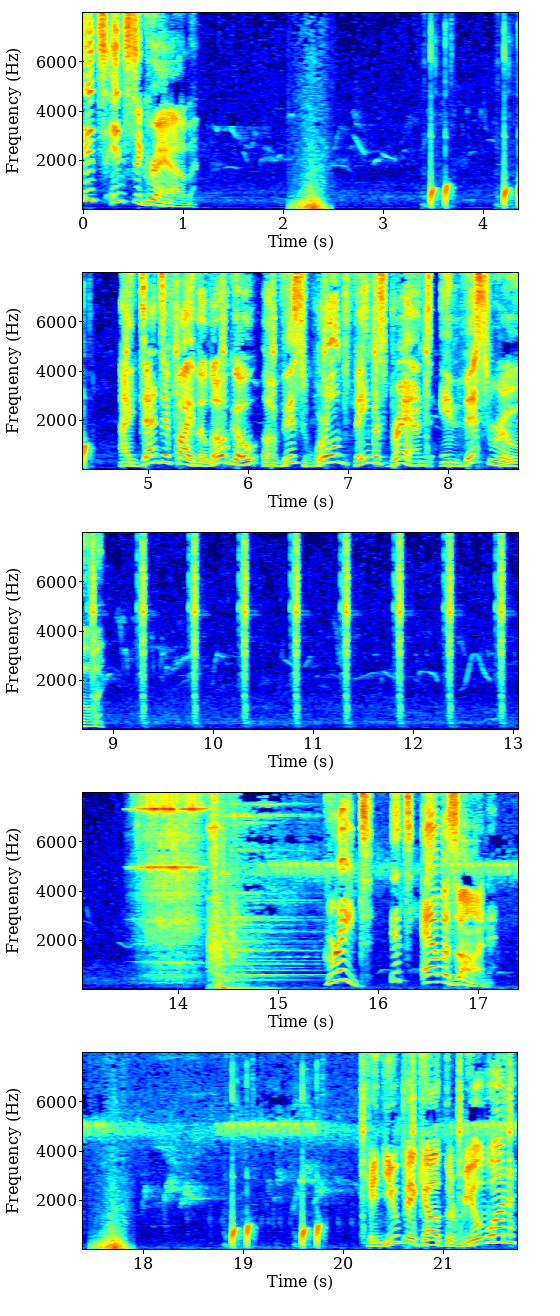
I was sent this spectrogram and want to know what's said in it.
It's Instagram. Identify the logo of this world famous brand in this room. Great! It's Amazon! Can you pick out the real one?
